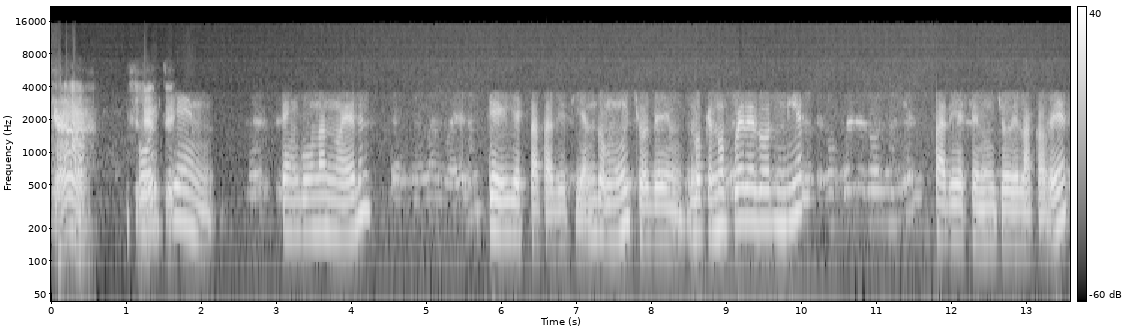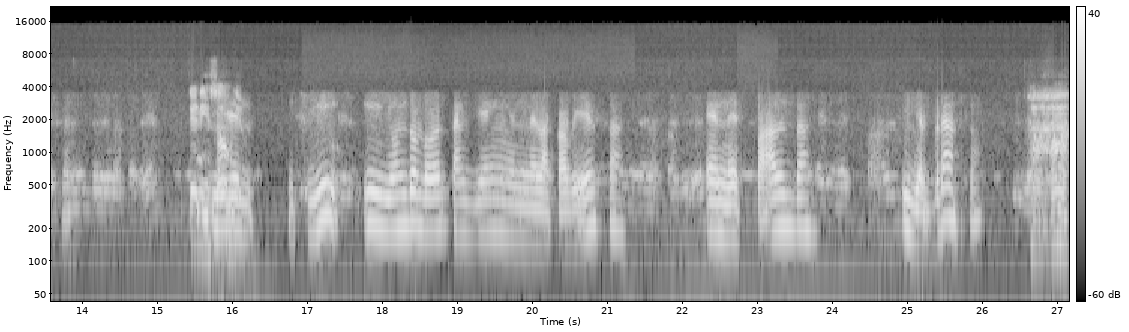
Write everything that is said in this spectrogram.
Ya, excelente. Porque tengo una nuera que ella está padeciendo mucho de lo que no puede dormir, padece mucho de la cabeza. Tiene insomnio. sí, y un dolor también en la cabeza, en la espalda y el brazo. Ajá.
